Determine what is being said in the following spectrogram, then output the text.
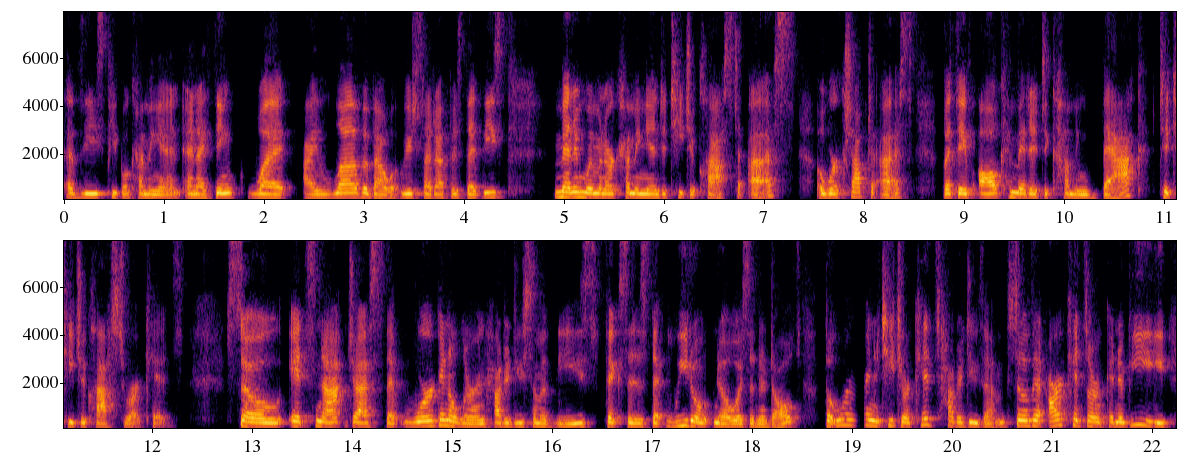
of these people coming in. And i think what i love about what we've set up is that these men and women are coming in to teach a class to us, a workshop to us, but they've all committed to coming back to teach a class to our kids. So it's not just that we're going to learn how to do some of these fixes that we don't know as an adult, but we're going to teach our kids how to do them so that our kids aren't going to be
